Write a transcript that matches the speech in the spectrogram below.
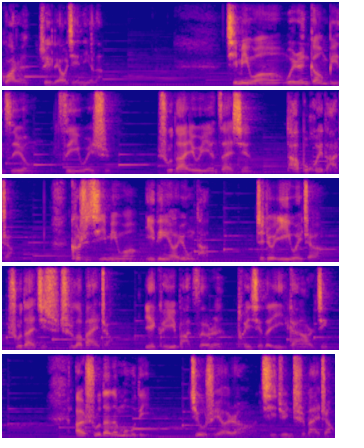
寡人最了解你了。齐闵王为人刚愎自用，自以为是。蜀代有言在先，他不会打仗，可是齐闵王一定要用他，这就意味着蜀代即使吃了败仗，也可以把责任推卸得一干二净。而蜀代的目的，就是要让齐军吃败仗。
